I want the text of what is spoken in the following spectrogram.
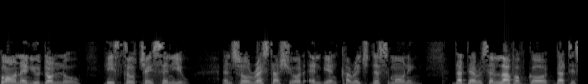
gone and you don't know, He's still chasing you. And so rest assured and be encouraged this morning that there is a love of God that is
